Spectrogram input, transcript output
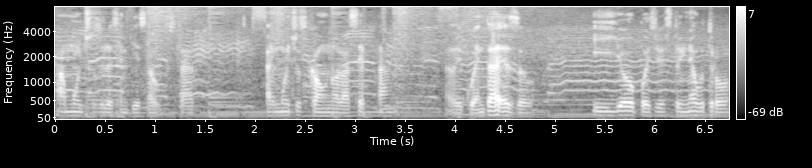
a muchos les empieza a gustar. Hay muchos que aún no lo aceptan, me doy cuenta de eso. Y yo pues yo estoy neutro.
